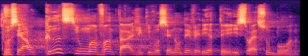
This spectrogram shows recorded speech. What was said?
Que você alcance uma vantagem que você não deveria ter. Isso é suborno.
